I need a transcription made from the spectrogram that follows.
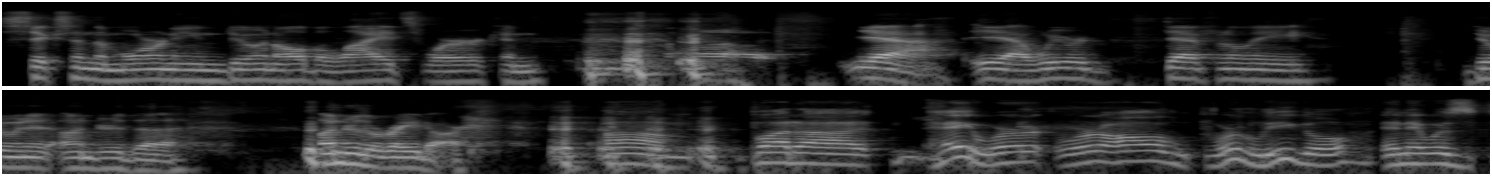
six in the morning doing all the lights work and uh, yeah yeah we were definitely doing it under the under the radar. Um but uh hey we're we're all we're legal and it was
